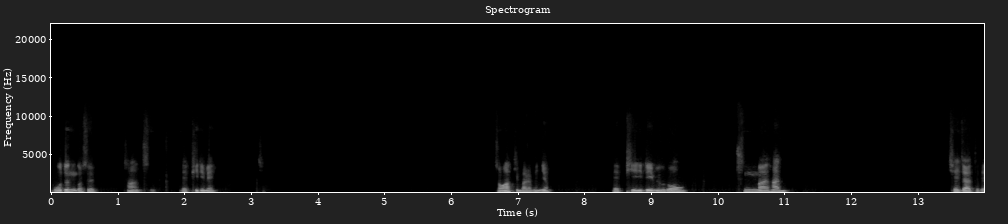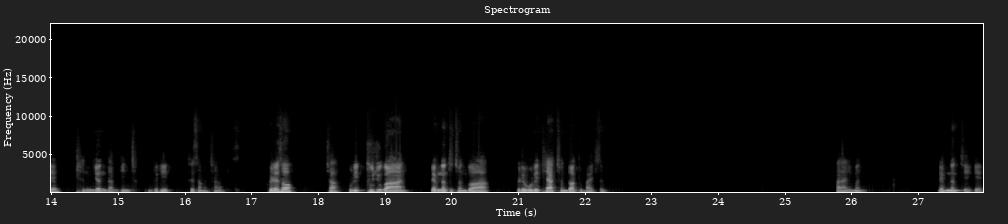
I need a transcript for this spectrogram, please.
모든 것을 장악했습니다. 네피림의 정확히 말하면요. 네피림으로 충만한 제자들의 편견 담긴 작품들이 세상을 장악했어요. 그래서 자 우리 두 주간 랩넌트 전도학 그리고 우리 대학 전도학교 말씀 하나님은 랩넌트에게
